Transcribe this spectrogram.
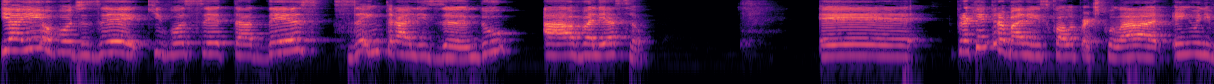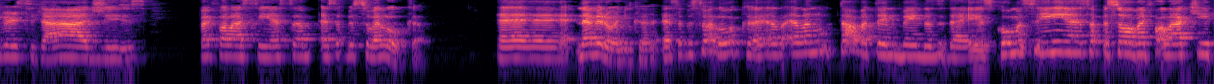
E aí eu vou dizer que você está descentralizando a avaliação. É, Para quem trabalha em escola particular, em universidades, vai falar assim: essa, essa pessoa é louca. É, né, Verônica? Essa pessoa é louca, ela, ela não está batendo bem das ideias. Como assim essa pessoa vai falar que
